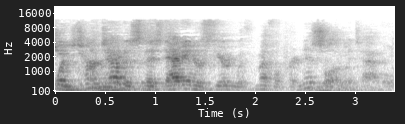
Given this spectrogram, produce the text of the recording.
what turns out is that that interfered with methylprednisolone metabolism.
